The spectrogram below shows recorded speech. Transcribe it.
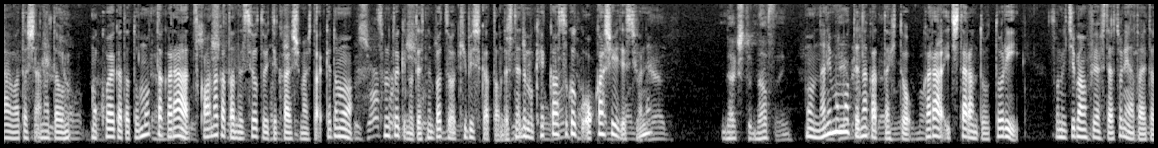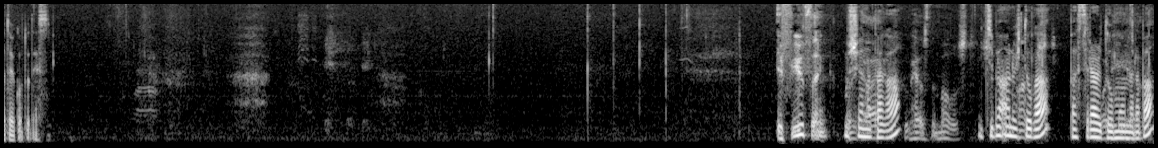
私あなたをもう怖い方と思ったから使わなかったんですよと言って返しました。けどもその時のですね罰は厳しかったんですね。でも結果はすごくおかしいですよねもう何も持ってなかった人から1タラントを取りその一番増やした人に与えたということです。もしあなたが一番ある人が罰せられると思うならば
